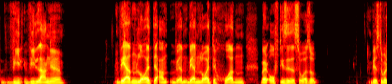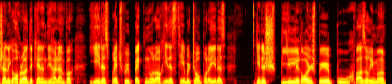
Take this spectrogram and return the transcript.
wie, wie lange werden Leute an, werden, werden Leute horden? Weil oft ist es ja so. Also wirst du wahrscheinlich auch Leute kennen, die halt einfach jedes Brettspielbecken oder auch jedes Tabletop oder jedes, jedes Spiel, Rollenspiel, Buch, was auch immer,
